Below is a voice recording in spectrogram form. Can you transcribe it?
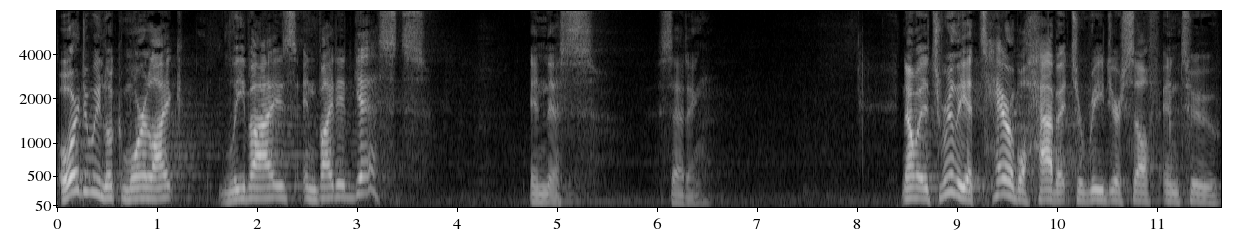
Or do we look more like Levi's invited guests? in this setting. Now, it's really a terrible habit to read yourself into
